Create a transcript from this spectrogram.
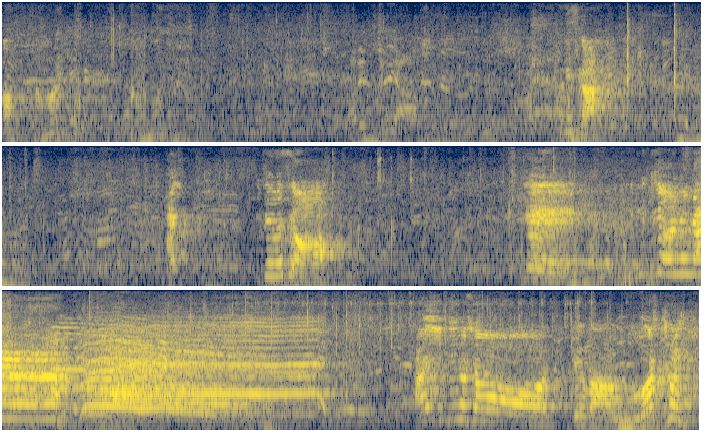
あ、構え。いいですか？はい、いっちゃいますよイェーイいくよみんなはい、行ってみましょう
